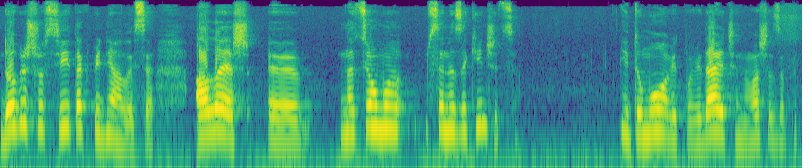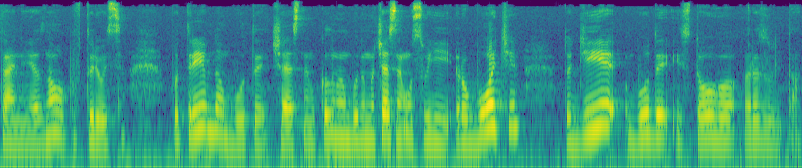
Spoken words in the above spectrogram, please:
Добре, що всі так піднялися. Але ж е, на цьому все не закінчиться. І тому, відповідаючи на ваше запитання, я знову повторюся: потрібно бути чесним. Коли ми будемо чесним у своїй роботі, тоді буде із того результат.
